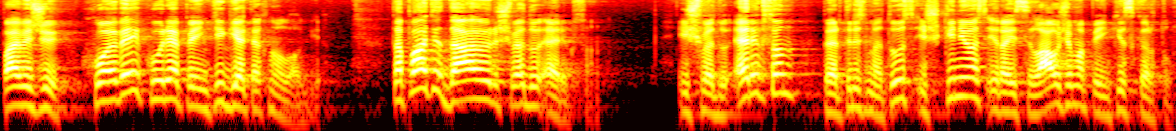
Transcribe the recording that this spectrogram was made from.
Pavyzdžiui, Huawei kūrė 5G technologiją. Ta pati daro ir švedų Ericsson. Iš švedų Ericsson per 3 metus iš Kinijos yra įsilaužiama 5 kartus.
